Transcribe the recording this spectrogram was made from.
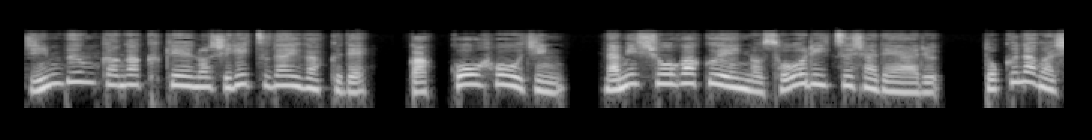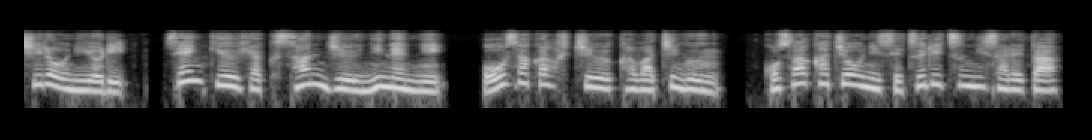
人文科学系の私立大学で、学校法人、波小学園の創立者である、徳永史郎により、1932年に大阪府中河内郡小坂町に設立にされた、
